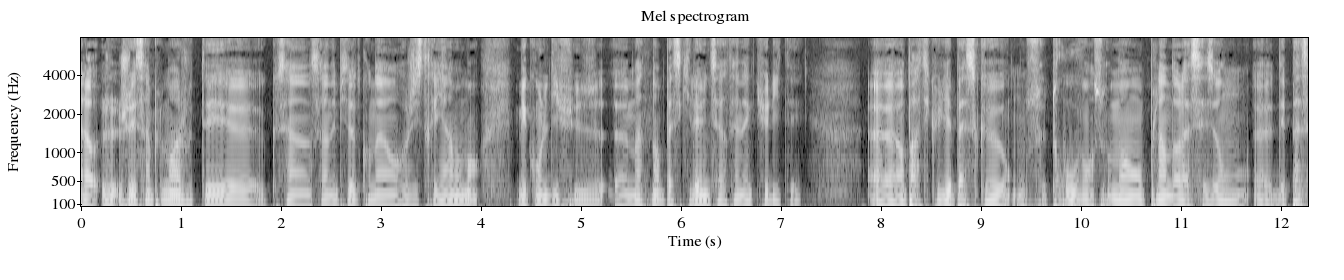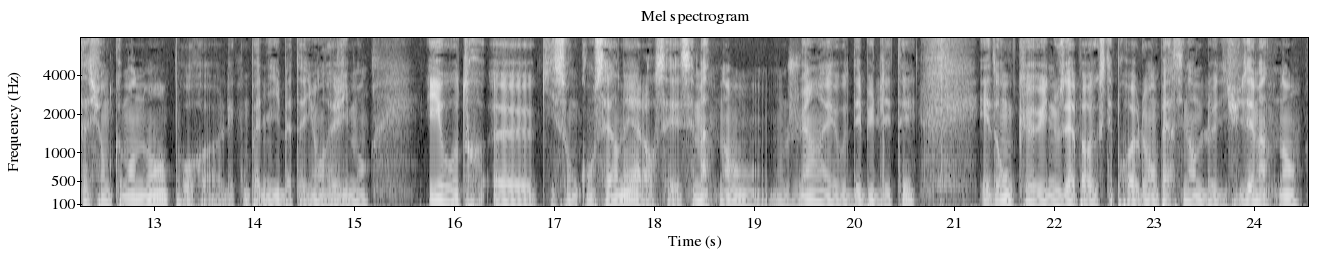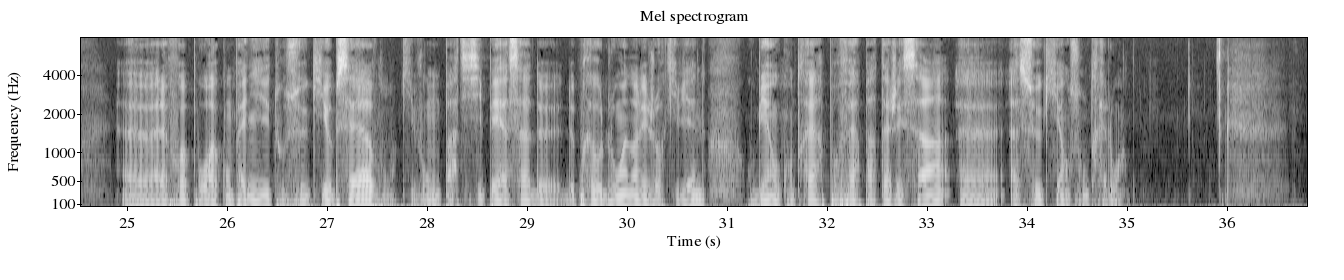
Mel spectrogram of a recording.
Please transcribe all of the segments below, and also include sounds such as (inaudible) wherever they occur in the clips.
Alors, je, vais simplement ajouter que c'est un, épisode qu'on a enregistré il y a un moment, mais qu'on le diffuse maintenant parce qu'il a une certaine actualité. Euh, en particulier parce que on se trouve en ce moment en plein dans la saison euh, des passations de commandement pour euh, les compagnies, bataillons, régiments et autres qui sont concernés. Alors c'est maintenant, en juin et au début de l'été, et donc il nous est apparu que c'était probablement pertinent de le diffuser maintenant, à la fois pour accompagner tous ceux qui observent ou qui vont participer à ça de, près ou de loin dans les jours qui viennent, ou bien au contraire pour faire partager ça à ceux qui en sont très loin.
